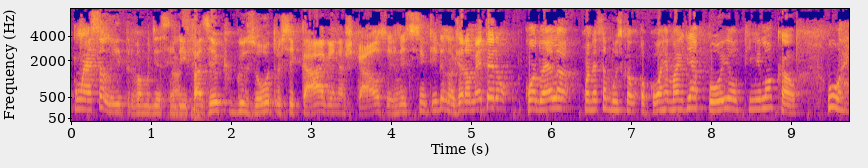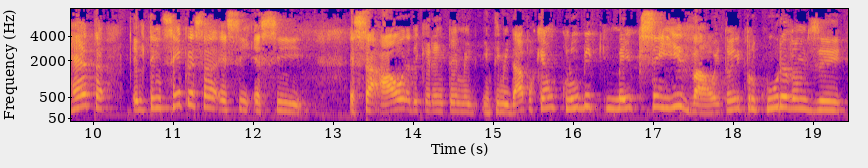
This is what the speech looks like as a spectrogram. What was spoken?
com essa letra, vamos dizer assim, ah, de sim. fazer com que os outros se caguem nas calças, nesse sentido não. Geralmente era, quando ela, quando essa música ocorre é mais de apoio ao time local. O Reta, ele tem sempre essa esse esse essa aura de querer intimidar, porque é um clube meio que sem rival. Então ele procura, vamos dizer,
